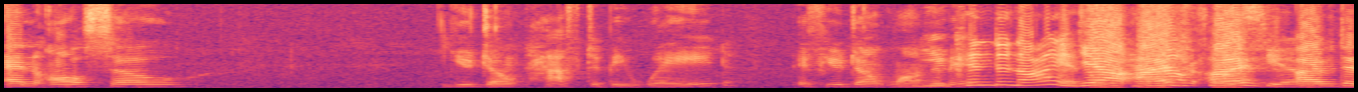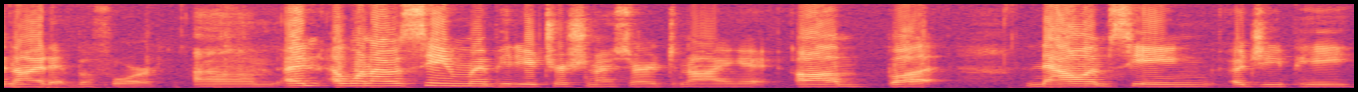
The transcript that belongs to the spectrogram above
and also, you don't have to be weighed if you don't want You to You can deny it. Yeah, They cannot I've I've, you. I've denied it before. Um, And when I was seeing my pediatrician, I started denying it. Um, but now I'm seeing a GP,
